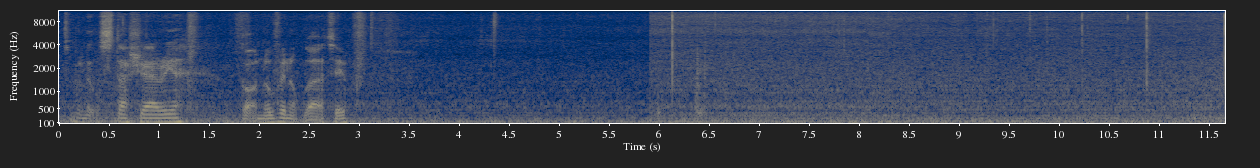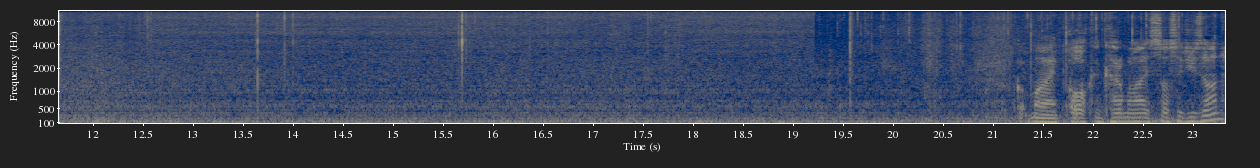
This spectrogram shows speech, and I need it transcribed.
It's my little stash area. Got an oven up there too. My pork and caramelised sausages on.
